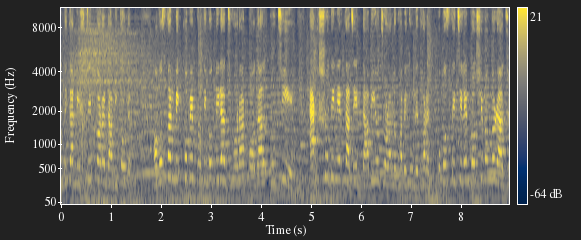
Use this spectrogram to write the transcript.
অধিকার নিশ্চিত করার দাবি তোলেন। অবস্থান বিক্ষোভে প্রতিবন্ধীরা ঝরা, কদাল উঁচিয়ে একশো দিনের কাজের দাবিও জোরালোভাবে তুলে ধরেন। উপস্থিত ছিলেন পশ্চিমবঙ্গ রাজ্য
